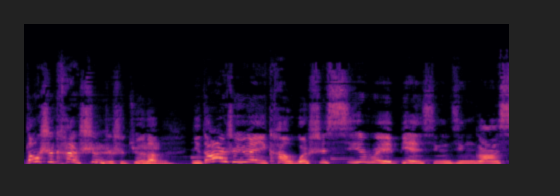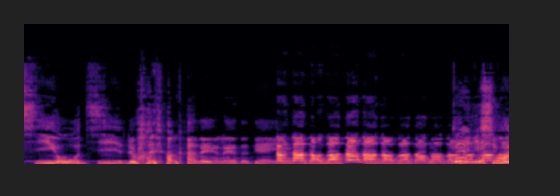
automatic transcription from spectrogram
当时看甚至是觉得你当。当然是愿意看，我是希瑞、变形金刚、西游记，对吧？想看那一类的电影。当当当当当当当当当当。对你喜欢，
